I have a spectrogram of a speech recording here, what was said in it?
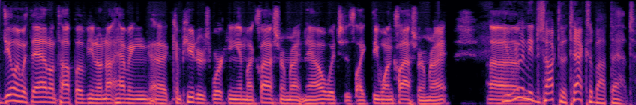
dealing with that on top of you know not having uh, computers working in my classroom right now, which is like the one classroom, right? Um, you really um, need to talk to the techs about that.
